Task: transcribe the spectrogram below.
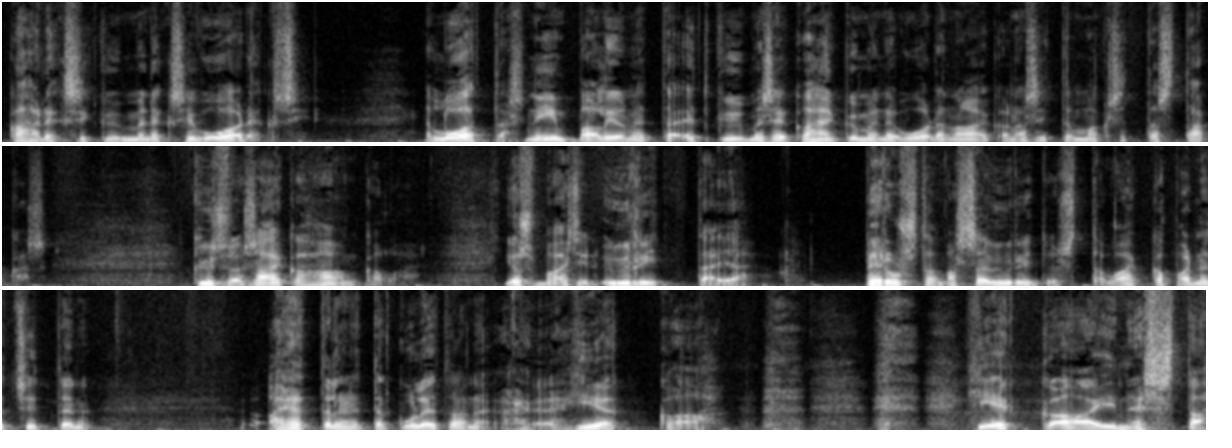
80 vuodeksi. Ja luottaisi niin paljon, että, että kyllä me se 20 vuoden aikana sitten maksettaisiin takaisin. Kyllä se olisi aika hankalaa. Jos mä olisin yrittäjä perustamassa yritystä, vaikkapa nyt sitten ajattelen, että kuljetaan hiekkaa – hiekka-ainesta,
